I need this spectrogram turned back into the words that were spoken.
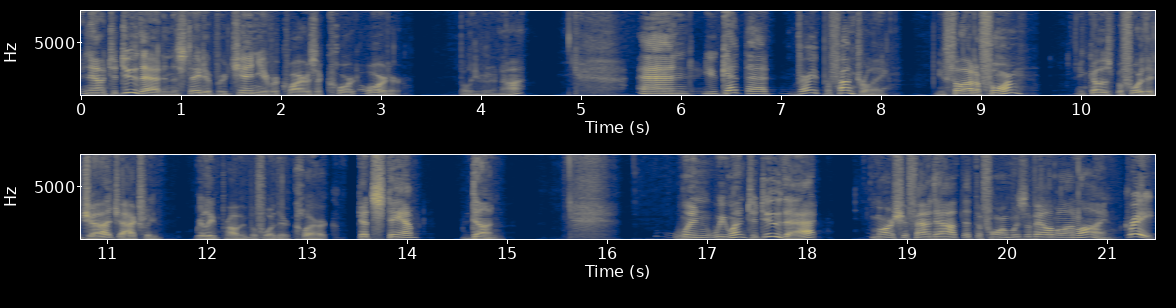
Now, to do that in the state of Virginia requires a court order, believe it or not. And you get that very perfunctorily. You fill out a form, it goes before the judge, actually, really probably before their clerk, gets stamped, done. When we went to do that, Marcia found out that the form was available online. Great,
